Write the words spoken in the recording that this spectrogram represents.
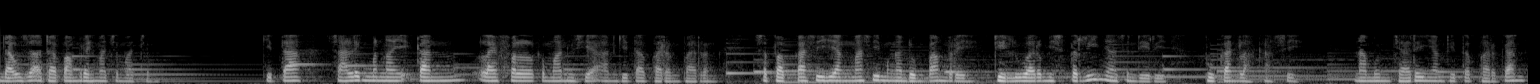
tidak usah ada pamrih macam-macam. Kita saling menaikkan level kemanusiaan kita bareng-bareng. Sebab kasih yang masih mengandung pamrih di luar misterinya sendiri bukanlah kasih. Namun jaring yang ditebarkan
